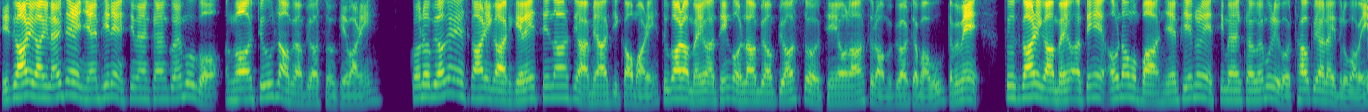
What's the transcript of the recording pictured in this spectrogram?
ဒီစကားတွေက United ရဲ့ညံပြင်းတဲ့စီမံခန့်ခွဲမှုကိုအငေါ်တူးလှောင်ပြောင်ပြောဆိုခဲ့ပါတယ်ကွန်တိုပြောခဲ့တဲ့စကားတွေကတကယ်လည်းစဉ်းစားစရာအများကြီးကောင်းပါတယ်သူကတော့မန်ယူအသင်းကိုလှောင်ပြောင်ပြောဆိုခြင်းရောလားဆိုတော့မပြောတတ်ပါဘူးဒါပေမဲ့သူစကားတွေကမန်ယူအသင်းရဲ့အုံနောက်မပါညံပြင်းတဲ့စီမံခန့်ခွဲမှုတွေကိုထောက်ပြလိုက်တယ်လို့ပါပဲ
